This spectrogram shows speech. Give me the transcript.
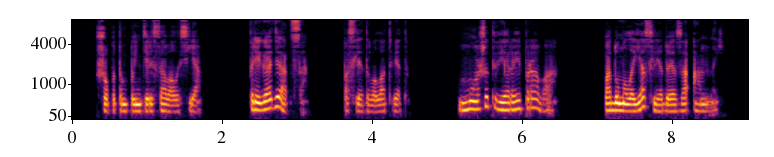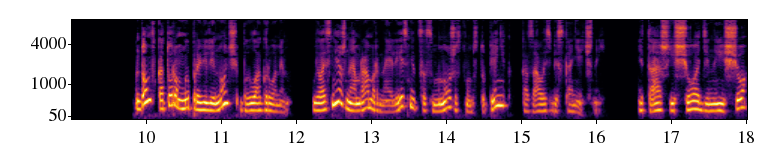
— шепотом поинтересовалась я. «Пригодятся», — последовал ответ. «Может, Вера и права», — подумала я, следуя за Анной. Дом, в котором мы провели ночь, был огромен. Белоснежная мраморная лестница с множеством ступенек казалась бесконечной. Этаж, еще один и еще,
